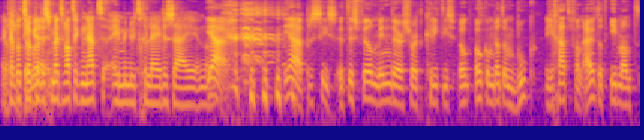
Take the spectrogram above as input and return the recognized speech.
ik heb het ook wel eens met wat ik net één minuut geleden zei. En dan... ja, ja, precies. Het is veel minder soort kritisch. Ook, ook omdat een boek, je gaat ervan uit dat iemand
